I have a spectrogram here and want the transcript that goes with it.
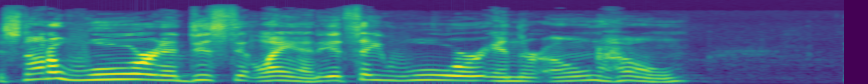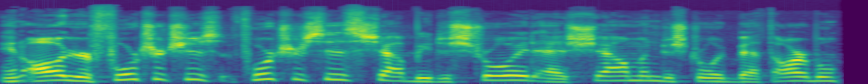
It's not a war in a distant land, it's a war in their own home. And all your fortresses, fortresses shall be destroyed as Shalman destroyed Beth Arbel.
